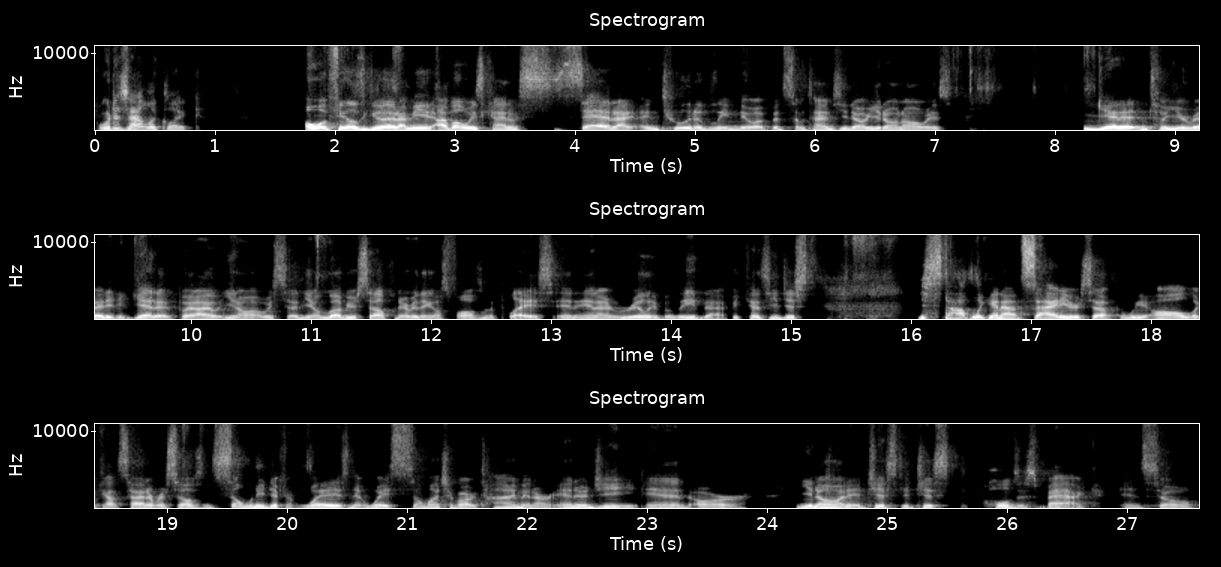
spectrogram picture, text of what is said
What does that look like? Oh, it feels good. I mean, I've always kind of said I intuitively knew it, but sometimes you know you don't always get it until you're ready to get it. But I, you know, I always said, you know, love yourself and everything else falls into place. And and I really believe that because you just you stop looking outside of yourself and we all look outside of ourselves in so many different ways and it wastes so much of our time and our energy and our you know and it just it just holds us back and so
